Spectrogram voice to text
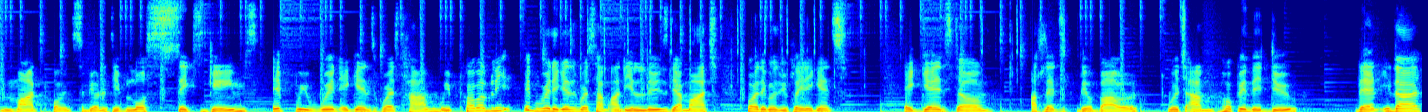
mad points to be honest. They've lost six games. If we win against West Ham we probably if we win against West Ham and they lose their match who are they going to be playing against? Against um Athletic Bilbao which I'm hoping they do then either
